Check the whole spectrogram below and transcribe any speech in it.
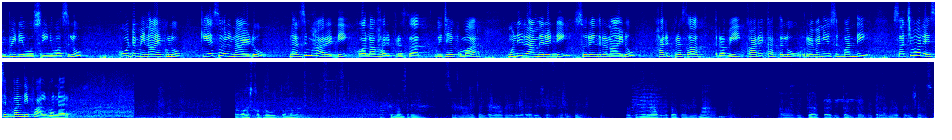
MPDO Srinivasulu కూటమి నాయకులు కేశవల్ నాయుడు నరసింహారెడ్డి కోలా హరిప్రసాద్ విజయ్ కుమార్ మునిరామిరెడ్డి సురేంద్ర నాయుడు హరిప్రసాద్ రవి కార్యకర్తలు రెవెన్యూ సిబ్బంది సచివాలయ సిబ్బంది పాల్గొన్నారు. రాష్ట్ర ప్రభుత్వము ముఖ్యమంత్రి శ్రీ నారా చంద్రబాబు నాయుడు గారి ఆదేశాల మేరకు ప్రతి నెల ఒకటో తేదీన విద్యార్థ వృద్ధాప్య వితంతు వికలాంగ పెన్షన్స్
